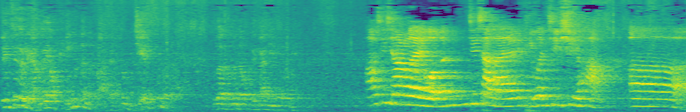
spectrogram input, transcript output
所以这个两个要平衡的发展，这种结合的，不知道能不能回答您的问题。好，谢谢二位。我们接下来提问继续哈，呃。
